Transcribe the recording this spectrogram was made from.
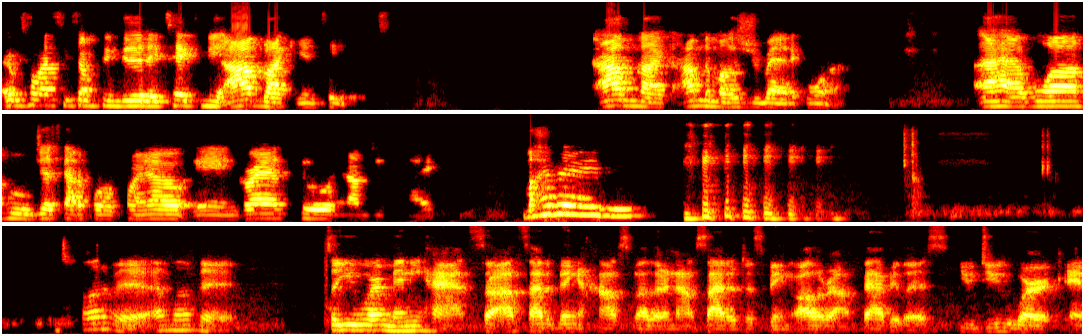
every time I see something good, they text me. I'm like in tears. I'm like I'm the most dramatic one. I have one who just got a 4.0 in grad school, and I'm just like, my baby. I love it. I love it. So you wear many hats. So outside of being a house mother and outside of just being all around fabulous, you do work in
